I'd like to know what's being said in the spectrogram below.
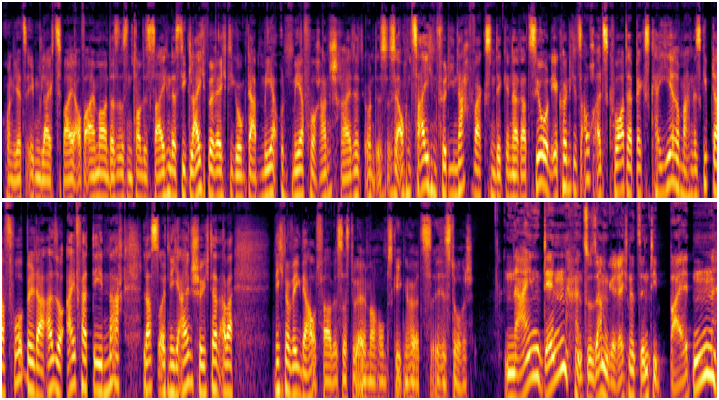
Und jetzt eben gleich zwei auf einmal. Und das ist ein tolles Zeichen, dass die Gleichberechtigung da mehr und mehr voranschreitet. Und es ist ja auch ein Zeichen für die nachwachsende Generation. Ihr könnt jetzt auch als Quarterbacks Karriere machen. Es gibt da Vorbilder. Also eifert denen nach. Lasst euch nicht einschüchtern. Aber nicht nur wegen der Hautfarbe ist das Duell Mahomes gegen Hurts historisch. Nein, denn zusammengerechnet sind die beiden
